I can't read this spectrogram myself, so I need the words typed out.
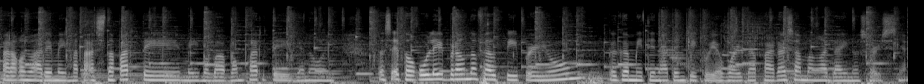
Para kunwari may mataas na parte, may mababang parte, ganon. Tapos ito, kulay brown na felt paper yung gagamitin natin kay Kuya Warda para sa mga dinosaurs niya.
